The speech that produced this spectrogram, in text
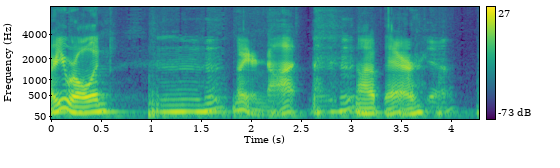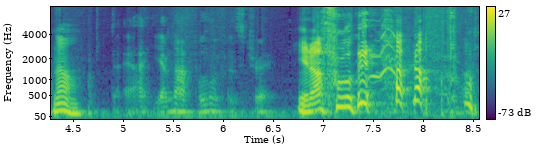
Are you rolling? Mm-hmm. No, you're not. Mhm. Not up there. Yeah. No. I, I'm not fooling for this trick. You're not fooling. I'm not fooling.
